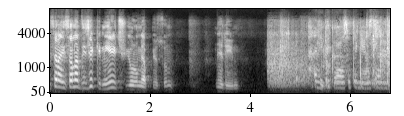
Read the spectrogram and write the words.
Mesela insanlar diyecek ki niye hiç yorum yapmıyorsun? Ne diyeyim? I think the girls with their nails done now.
